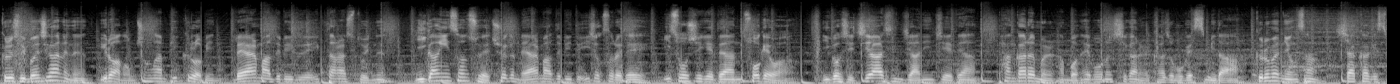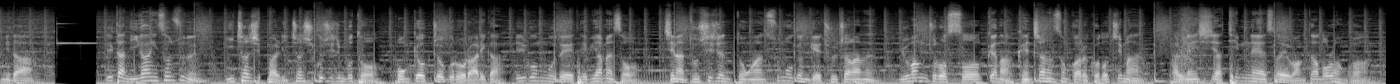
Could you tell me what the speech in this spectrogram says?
그래서 이번 시간에는 이러한 엄청난 빅클럽인 레알 마드리드에 입단할 수도 있는 이강인 선수의 최근 레알 마드리드 이적설에 대해 이 소식에 대한 소개와 이것이 찌라신지 아닌지에 대한 판가름을 한번 해보는 시간을 가져보겠습니다. 그러면 영상 시작하겠습니다. 일단 이강인 선수는 2018-2019 시즌부터 본격적으로 라리가 1군 무대에 데뷔하면서 지난 두 시즌 동안 20경기에 출전하는 유망주로서 꽤나 괜찮은 성과를 거뒀지만 발렌시아 팀 내에서의 왕따 논란과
